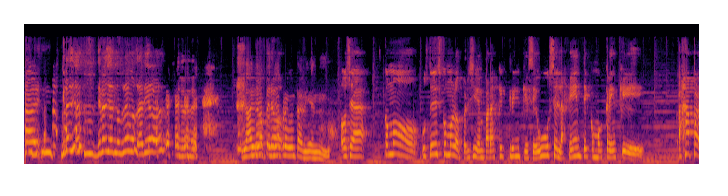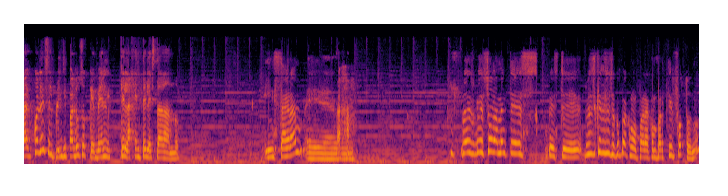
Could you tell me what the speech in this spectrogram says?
Gracias, gracias, nos vemos, adiós. No, no pero pregunta bien. O sea, ¿cómo ustedes cómo lo perciben? ¿Para qué creen que se use la gente? ¿Cómo creen que Ajá, para ¿cuál es el principal uso que ven que la gente le está dando? Instagram, eh, Ajá pues, solamente es, este, pues es que eso se ocupa como para compartir fotos, ¿no?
